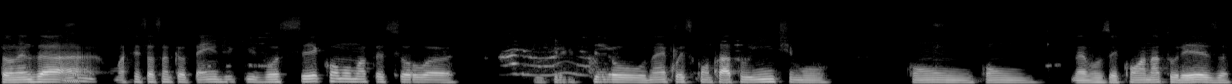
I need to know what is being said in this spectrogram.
pelo menos a, hum. uma sensação que eu tenho de que você como uma pessoa que cresceu, né, com esse contato íntimo com, com né, vamos dizer, com a natureza,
